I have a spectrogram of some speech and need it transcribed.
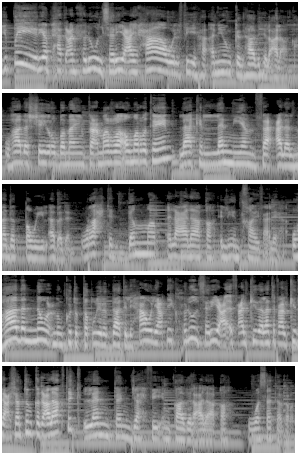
يطير يبحث عن حلول سريعة يحاول فيها أن ينقذ هذه العلاقة. وهذا الشيء ربما ينفع مرة أو مرتين لكن لن ينفع على المدى الطويل أبدا. وراح تتدمر العلاقة اللي أنت خايف عليها. وهذا النوع من كتب تطوير الذات اللي يحاول يعطيك حلول سريعة. افعل كذا لا تفعل كذا عشان تنقذ علاقتك. لن تنجح في إنقاذ العلاقة وستغرق.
